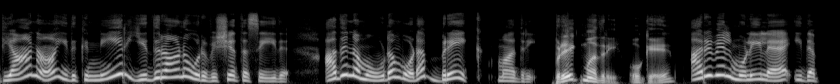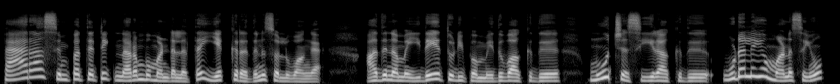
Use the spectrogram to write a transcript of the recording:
தியானம் இதுக்கு நேர் எதிரான ஒரு விஷயத்த செய்யுது. அது நம்ம உடம்போட பிரேக் மாதிரி. பிரேக் மாதிரி ஓகே. அறிவியல் மொழியில இத பாராசிம்பத்தட்டிக் நரம்பு மண்டலத்தை இயக்குறதுன்னு சொல்லுவாங்க. அது நம்ம இதய துடிப்பை மெதுவாக்குது மூச்சை சீராக்குது உடலையும் மனசையும்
